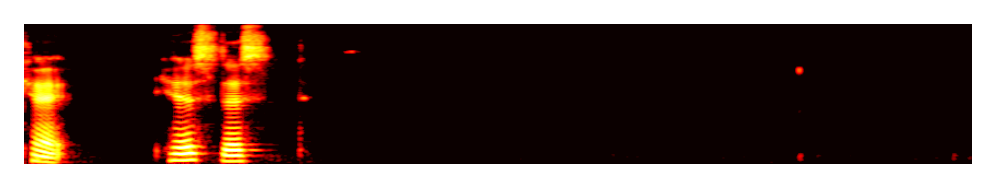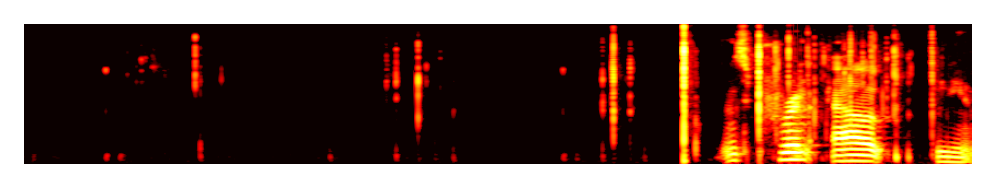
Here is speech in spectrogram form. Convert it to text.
Okay, here's this Let's print out new.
